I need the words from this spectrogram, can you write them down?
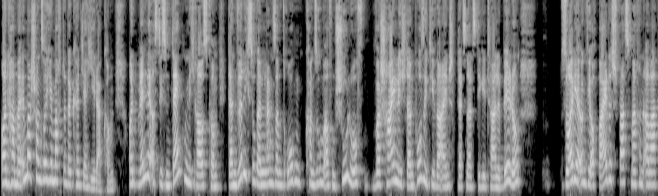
Und haben wir immer schon so gemacht und da könnte ja jeder kommen. Und wenn wir aus diesem Denken nicht rauskommen, dann würde ich sogar langsam Drogenkonsum auf dem Schulhof wahrscheinlich dann positiver einschätzen als digitale Bildung. Soll ja irgendwie auch beides Spaß machen, aber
